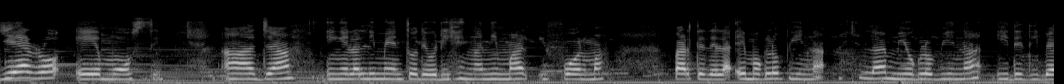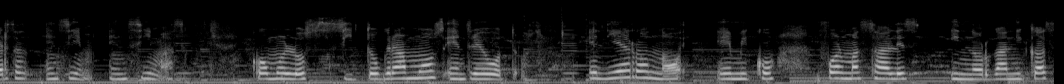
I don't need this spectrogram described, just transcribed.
hierro hemo se halla en el alimento de origen animal y forma parte de la hemoglobina, la mioglobina y de diversas enzimas, como los citogramos, entre otros. El hierro no hémico forma sales inorgánicas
